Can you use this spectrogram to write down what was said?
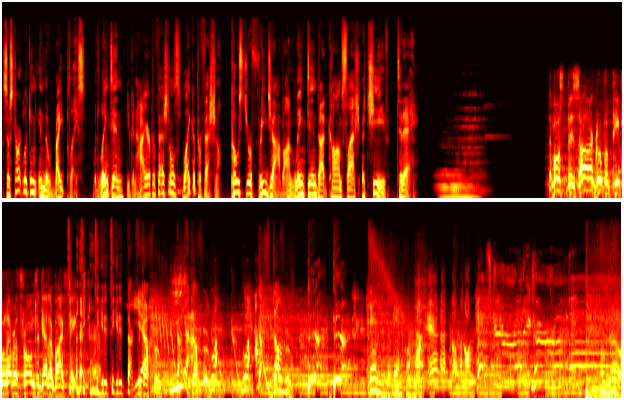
So start looking in the right place. With LinkedIn, you can hire professionals like a professional. Post your free job on linkedin.com slash achieve today. The most bizarre group of people ever thrown together by fate. Tiggeri, tiggeri, dack för Ja. gaffel. Dack för gaffel. God afton! Väldigt välkomna. Oh no,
